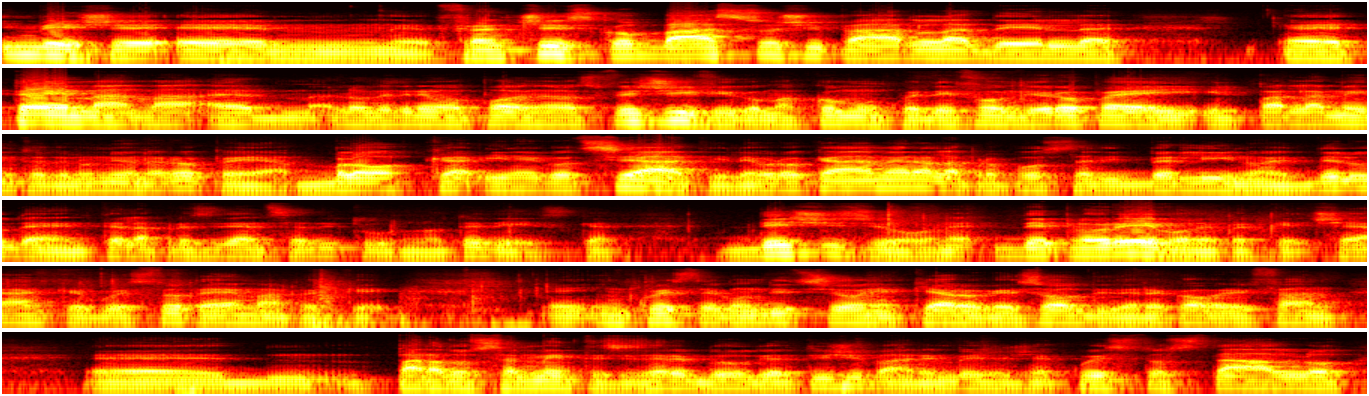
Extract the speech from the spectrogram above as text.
Invece ehm, Francesco Basso ci parla del eh, tema, ma ehm, lo vedremo poi nello specifico, ma comunque dei fondi europei, il Parlamento dell'Unione Europea blocca i negoziati, l'Eurocamera, la proposta di Berlino è deludente, la presidenza di turno tedesca, decisione deplorevole, perché c'è anche questo tema, perché eh, in queste condizioni è chiaro che i soldi del Recovery Fund eh, paradossalmente si sarebbe dovuti anticipare, invece c'è questo stallo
